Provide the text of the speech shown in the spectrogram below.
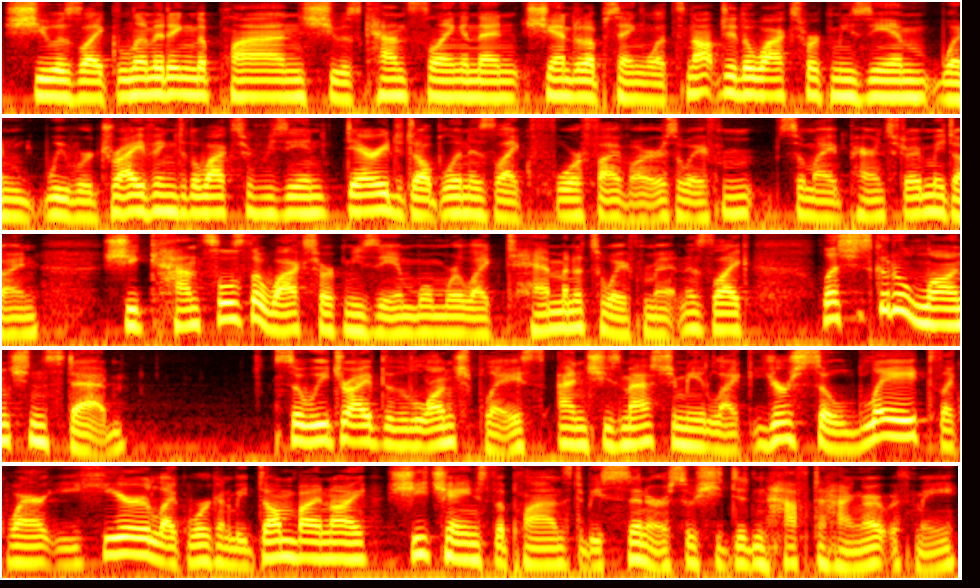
she was like limiting the plans, she was canceling, and then she ended up saying, let's not do the Waxwork Museum when we were driving to the Waxwork Museum. Derry to Dublin is like four or five hours away from, so my parents drove me down. She cancels the Waxwork Museum when we're like 10 minutes away from it and is like, let's just go to lunch instead. So we drive to the lunch place and she's messaging me like, You're so late. Like, why aren't you here? Like, we're going to be done by now. She changed the plans to be sooner so she didn't have to hang out with me.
